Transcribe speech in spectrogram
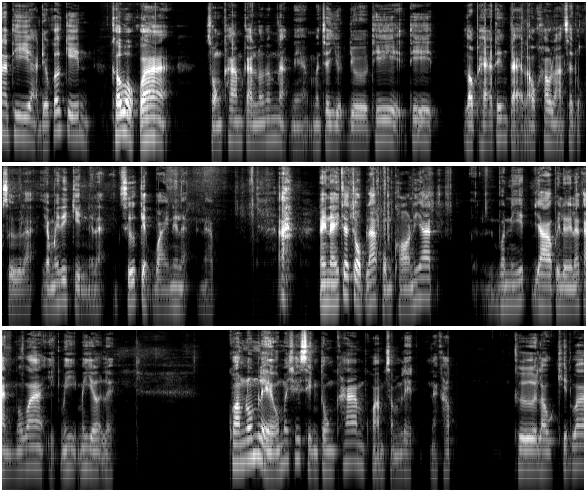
นาทีอะเดี๋ยวก็กิน เขาบอกว่าสงครามการลดน้ำหนักเนี่ยมันจะหยุดอยู่ที่ที่เราแพ้ตั้งแต่เราเข้าร้านสะดวกซื้อแล้วยังไม่ได้กินนี่แหละ ซื้อเก็บไว้นี่แหละนะครับอะไหนๆจะจบแล้วผมขออนุญาตวันนี้ยาวไปเลยแล้วกัน เพราะว่าอีกไม่ไม่เยอะเลย ความล้มเหลวไม่ใช่สิ่งตรงข้ามความสำเร็จนะครับ คือเราคิดว่า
